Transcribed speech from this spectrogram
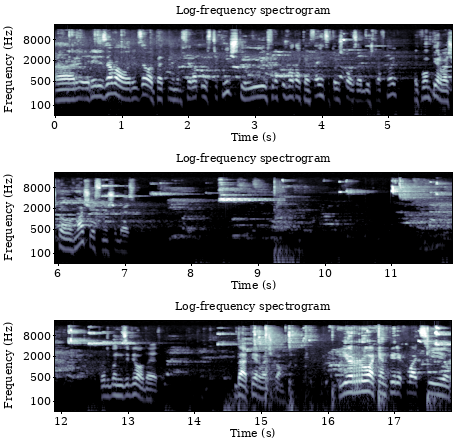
А, реализовал, реализовал 5 номер Сиракуз технически, и Сиракуз в атаке останется. Тульсков забил штрафной. Это, по-моему, первый очко в матче, если не ошибаюсь. Вроде бы он не забивал до этого. Да, первый очко. Ерохин перехватил.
